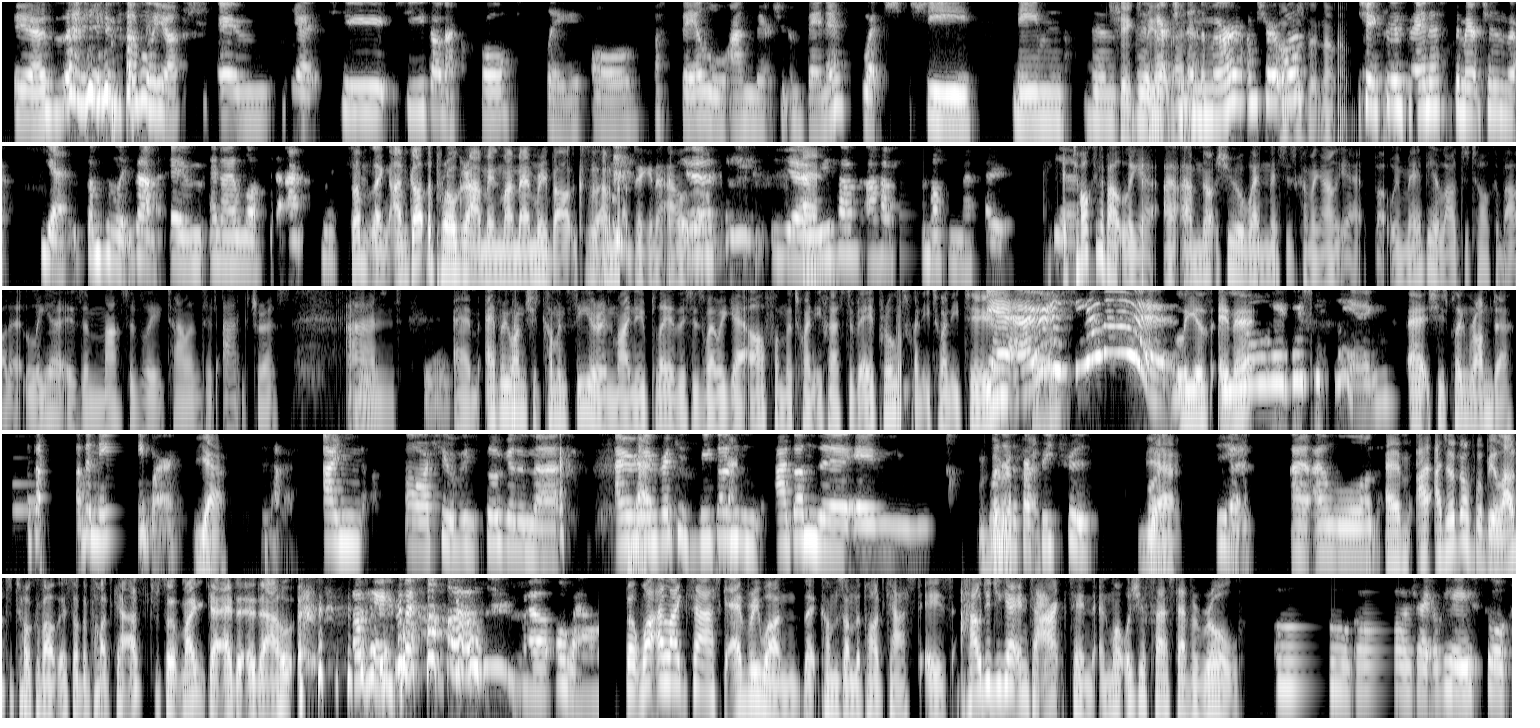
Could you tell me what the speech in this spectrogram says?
Yes, you done Leah. Um, yeah, she she done a cross play of Othello and Merchant of Venice, which she named the, the Shakespeare's Merchant in the Moor. I'm sure it Oh, was. was it? No, no. Shakespeare's Venice, the Merchant. In the, yeah, something like that. Um, and I loved it. Something. I've got the program in my memory box. I'm not digging it out. Yeah, though. yeah. Uh, we have. I have enough in my house. Yeah. Talking about Leah, I, I'm not sure when this is coming out yet, but we may be allowed to talk about it. Leah is a massively talented actress, and um, everyone should come and see her in my new play. This is where we get off on the 21st of April, 2022. Get out! Um, Is she in it? Leah's in it. No who's she playing? Uh, she's playing Rhonda. The neighbor. Yeah, I'm. Oh, she'll be so good in that. I remember because we done. I done the um one of the first read throughs. yeah. Yeah, I I love. Um, I, I don't know if we'll be allowed to talk about this on the podcast, so it might get edited out. Okay, well, well, oh well. But what I like to ask everyone that comes on the podcast is how did you get into acting and what was your first ever role? Oh, oh gosh, right. Okay, so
